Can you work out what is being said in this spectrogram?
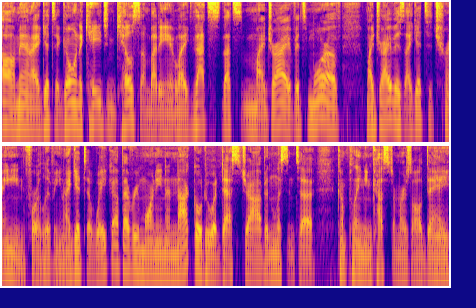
oh man, I get to go in a cage and kill somebody. Like that's that's my drive. It's more of my drive is I get to train for a living. I get to wake up every morning and not go to a desk job and listen to complaining customers all day.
